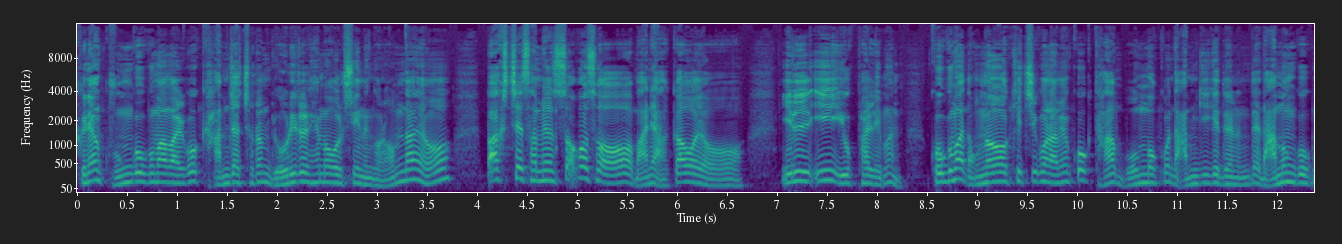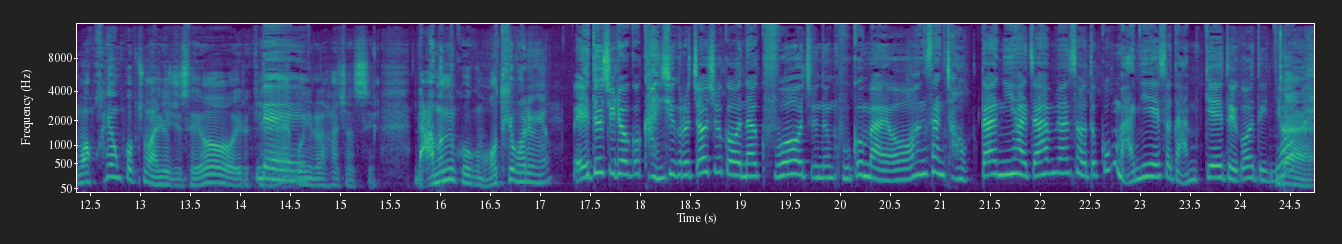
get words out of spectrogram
그냥 군고구마 말고 감자처럼 요리를 해 먹을 수 있는 건 없나요? 박스째 사면 썩어서 많이 아까워요. 1268님은 고구마 넉넉히 찌고 나면 꼭 다 못 먹고 남기게 되는데 남은 고구마 활용법 좀 알려주세요. 이렇게 네. 문의를 하셨어요. 남은 고구마 어떻게 활용해요? 애들 주려고 간식으로 쪄주거나 구워주는 고구마요. 항상 적당히 하자 하면서도 꼭 많이 해서 남게 되거든요. 네.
